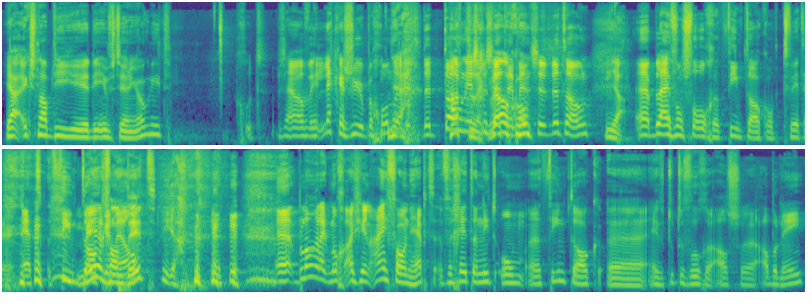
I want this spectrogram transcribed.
Ja, ik snap die, eh, die investering ook niet. Goed, we zijn wel weer lekker zuur begonnen. Ja, de, de toon is gezet, hè, mensen. De toon. Ja. Eh, blijf ons volgen, Team Talk op Twitter. @teamtalknl. Meer van dit? Ja. Eh, belangrijk nog, als je een iPhone hebt, vergeet dan niet om eh Team Talk eh, even toe te voegen als abonnee.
